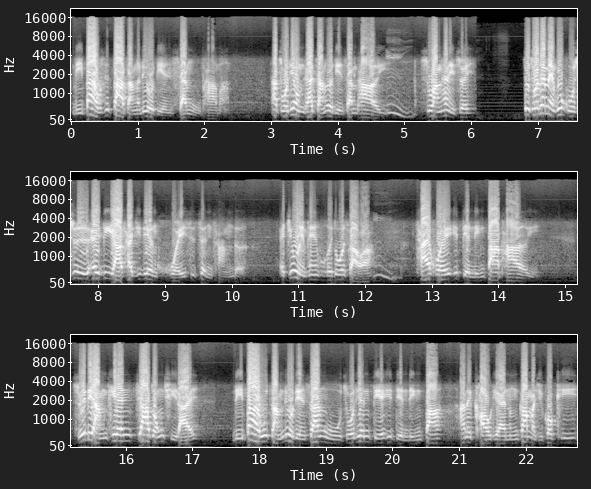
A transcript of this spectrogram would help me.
礼拜五是大涨了六点三五趴嘛？那昨天我们才涨二点三趴而已，嗯，输完看你追，所以昨天美国股市 ADR 台积电回是正常的，哎，结果也没回多少啊，嗯，才回一点零八趴而已，所以两天加总起来，礼拜五涨六点三五，昨天跌一点零八，按你考起来能干嘛？是国 K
